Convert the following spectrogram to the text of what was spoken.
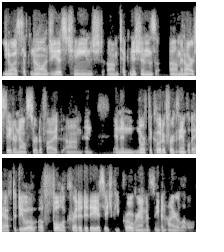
you know, as technology has changed, um, technicians um, in our state are now certified um, and and in North Dakota, for example, they have to do a, a, full accredited ASHP program. It's even higher level.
